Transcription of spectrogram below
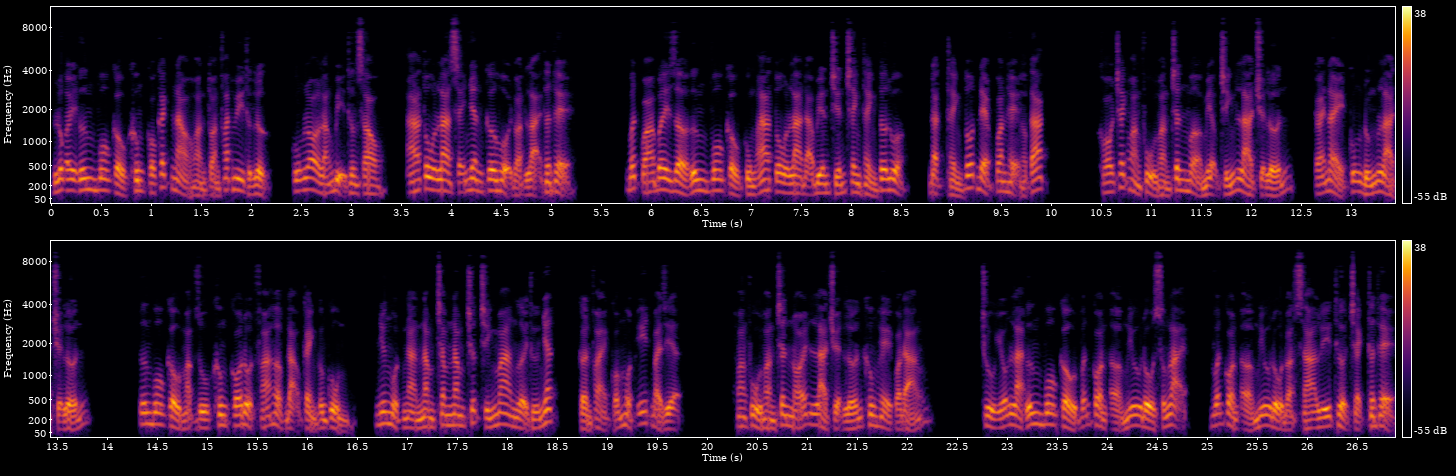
Lúc ấy ưng vô cầu không có cách nào hoàn toàn phát huy thực lực, cũng lo lắng bị thương sau a tô la sẽ nhân cơ hội đoạt lại thân thể bất quá bây giờ ưng vô cầu cùng a tô la đã biến chiến tranh thành tơ lụa, đặt thành tốt đẹp quan hệ hợp tác. Khó trách hoàng phủ hoàn chân mở miệng chính là chuyện lớn, cái này cũng đúng là chuyện lớn. Ưng vô cầu mặc dù không có đột phá hợp đạo cảnh công cùng, nhưng một n g h n năm trăm năm trước chính ma người thứ nhất, cần phải có một ít bài diện. Hoàng phủ hoàn chân nói là chuyện lớn không hề quá đáng. Chủ yếu là ưng vô cầu vẫn còn ở mưu đồ sống lại, vẫn còn ở mưu đồ đoạt xá lý thừa trạch thân thể.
